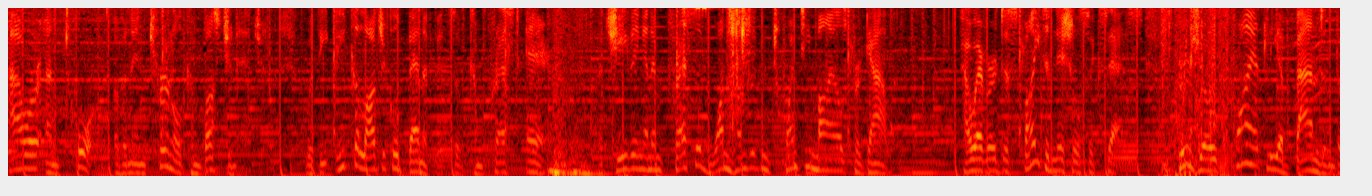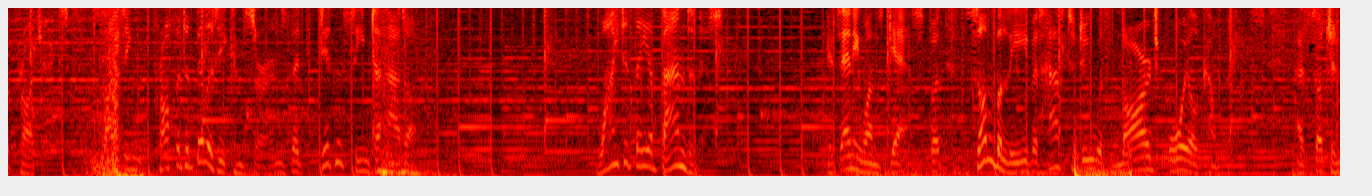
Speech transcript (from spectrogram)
power and torque of an internal combustion engine with the ecological benefits of compressed air, achieving an impressive 120 miles per gallon However, despite initial success, Peugeot quietly abandoned the project, citing profitability concerns that didn't seem to add up. Why did they abandon it? It's anyone's guess, but some believe it has to do with large oil companies, as such an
